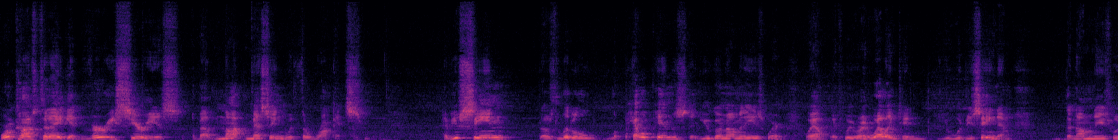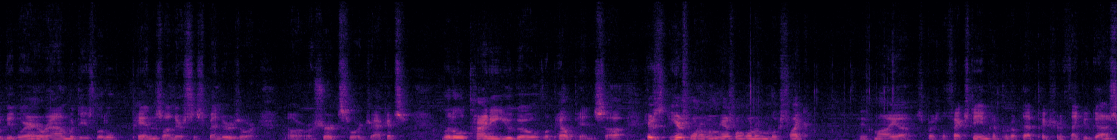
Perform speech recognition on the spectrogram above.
Worldcons today get very serious about not messing with the rockets. Have you seen those little lapel pins that Hugo nominees wear? Well, if we were in Wellington, you would be seeing them. The nominees would be wearing around with these little pins on their suspenders or, or, shirts or jackets. Little tiny Hugo lapel pins. Uh, here's, here's one of them. Here's what one of them looks like. If my uh, special effects team can put up that picture, thank you guys.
